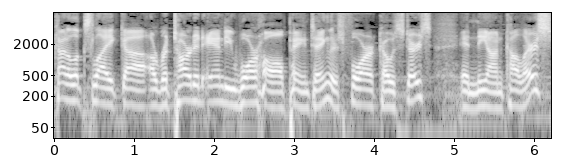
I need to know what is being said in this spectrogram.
Kind of looks like uh, a retarded Andy Warhol painting. There's four coasters in neon colors.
